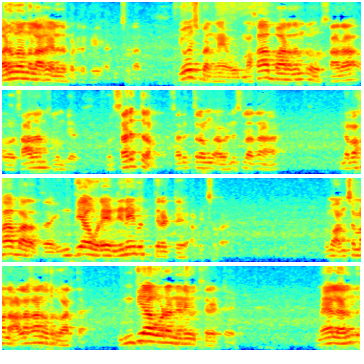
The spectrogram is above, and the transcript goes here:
பருவங்களாக எழுதப்பட்டிருக்கு அப்படின்னு சொல்றாரு. யோசிச்சு பாருங்க ஒரு மகாபாரதம்ன்ற ஒரு சாதா ஒரு சாதாரண சொல்ல முடியாது. ஒரு சரித்திரம் சரித்திரம் அவர் என்ன சொல்றாருன்னா இந்த மகாபாரதத்தை இந்தியாவுடைய நினைவு திரட்டு அப்படின்னு சொல்றாரு. ரொம்ப அம்சமான அழகான ஒரு வார்த்தை. இந்தியாவோட நினைவு திரட்டு. மேல இருந்து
